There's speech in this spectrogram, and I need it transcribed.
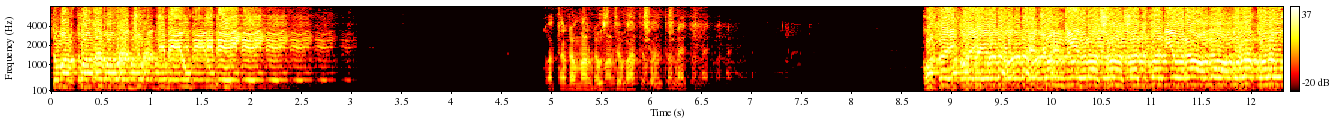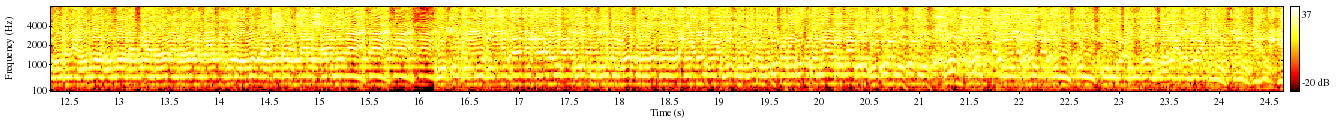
তোমার কথার উপরে যুক্তি নেই, উক্তি নেই। কথাটা আমার বুঝতে পারছেন তো নাকি? কথাই কথাই ওরা হচ্ছে জঙ্গি, ওরা সন্ত্রাসবাদী, ওরা অমুক ওরা তমুক খালি আওয়াজ মারি দিয়ে রাজনীতিবিদগুলো আমাদের সামনে এসে বলে, কখনো মসজিদের দিকে লক্ষ্য, কখনো মাদ্রাসার দিকে লক্ষ্য, কখনো কবরস্থানে লক্ষ্য, কখনো খানখানতে লক্ষ্য কখনো দরবারে লক্ষ্য এদিকে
